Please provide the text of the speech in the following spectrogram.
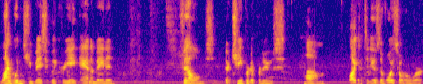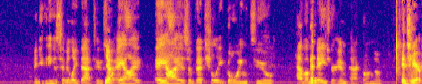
why wouldn't you basically create animated films? They're cheaper to produce. Um, all you have to do is the voiceover work, and you can even simulate that too. So Yep. AI AI is eventually going to have a It- major impact on the It's here.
